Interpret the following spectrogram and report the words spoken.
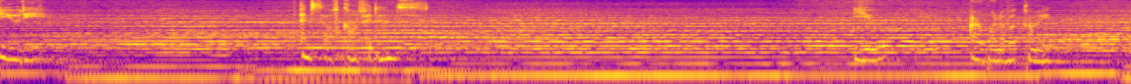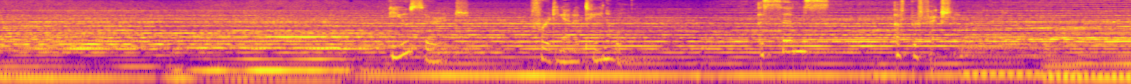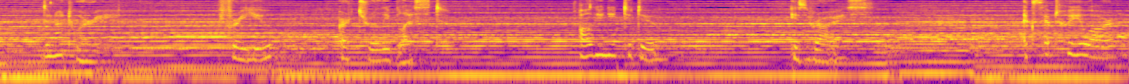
beauty, and self confidence. Truly blessed. All you need to do is rise. Accept who you are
